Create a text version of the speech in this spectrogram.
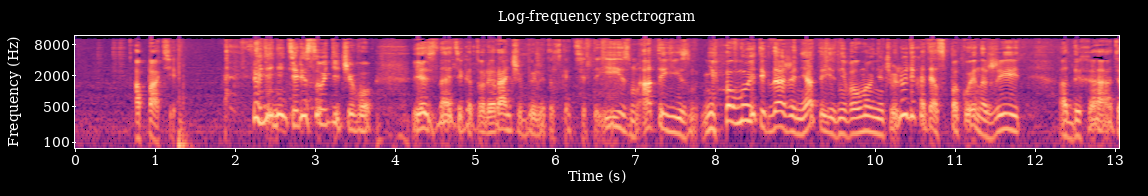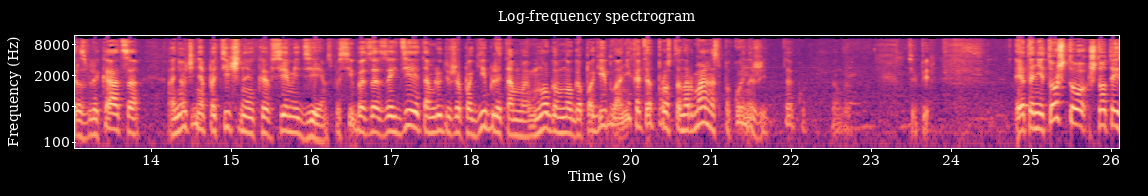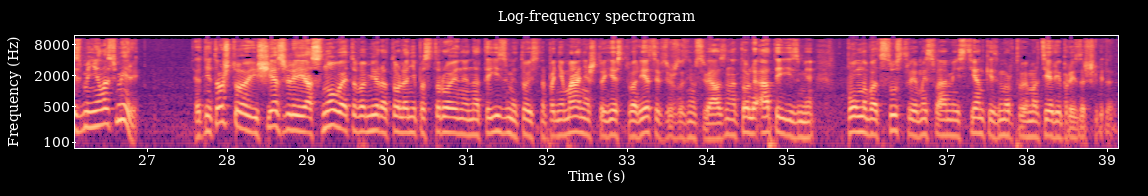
апатия. Люди не интересуют ничего. Есть, знаете, которые раньше были, так сказать, атеизм, атеизм. Не волнует их даже не атеизм, не волнует ничего. Люди хотят спокойно жить, отдыхать, развлекаться. Они очень апатичны ко всем идеям. Спасибо за, за идеи, там люди уже погибли, там много-много погибло. Они хотят просто нормально, спокойно жить. Так вот. Теперь. Это не то, что что-то изменилось в мире. Это не то, что исчезли основы этого мира, то ли они построены на атеизме, то есть на понимании, что есть Творец и все, что с ним связано, то ли атеизме, полного отсутствия, мы с вами из стенки, из мертвой материи произошли. Да?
